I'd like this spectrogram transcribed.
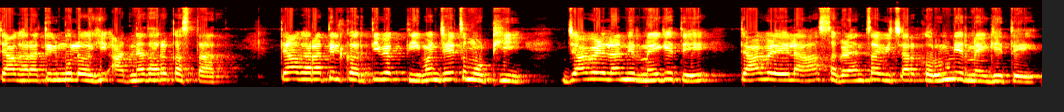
त्या घरातील मुलं ही आज्ञाधारक असतात. त्या घरातील करती व्यक्ती म्हणजेच मोठी ज्या वेळेला निर्णय घेते त्या वेळेला सगळ्यांचा विचार करून निर्णय घेते.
